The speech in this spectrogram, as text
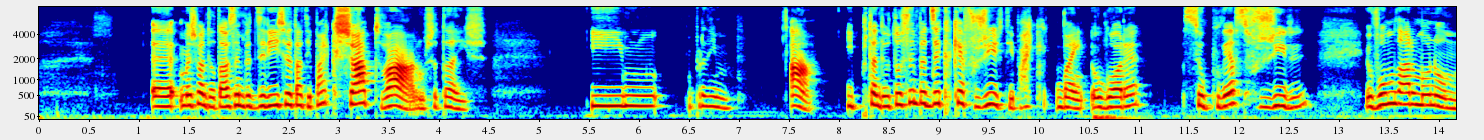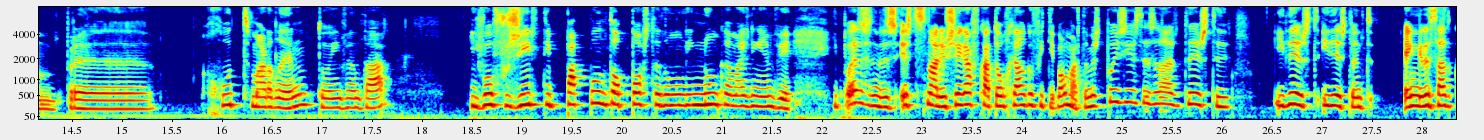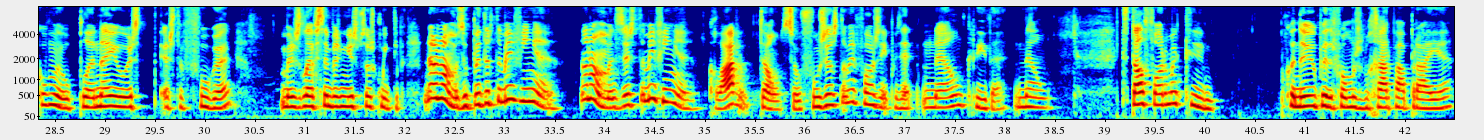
Uh, mas pronto, ele estava sempre a dizer isso e eu estava tipo, ai que chato, vá, não me chateis. E. Hum, perdi-me. Ah, e portanto eu estou sempre a dizer que quer fugir. Tipo, ai que. Bem, agora, se eu pudesse fugir, eu vou mudar o meu nome para Ruth Marlene, estou a inventar, e vou fugir tipo para a ponta oposta do mundo e nunca mais ninguém vê. E depois este cenário chega a ficar tão real que eu fico tipo, oh Marta, mas depois ias saudades deste e deste e deste. Portanto, é engraçado como eu planeio este, esta fuga mas levo sempre as minhas pessoas comigo, tipo, não, não, mas o Pedro também vinha. Não, não, mas este também vinha. Claro, então, se eu fujo, eles também fogem. Pois é, não, querida, não. De tal forma que, quando eu e o Pedro fomos berrar para a praia,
